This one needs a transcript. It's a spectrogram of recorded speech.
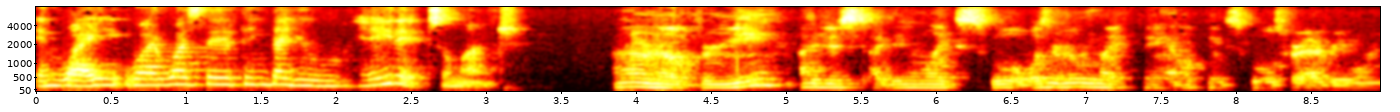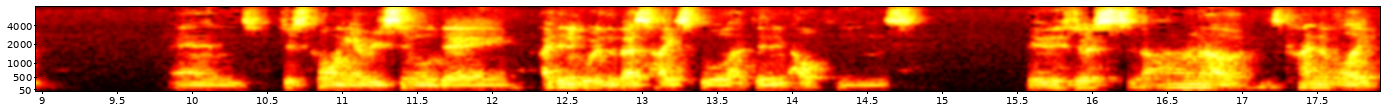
And why, why was the thing that you hated so much? I don't know. For me, I just I didn't like school. It wasn't really my thing. I don't think school's for everyone. And just going every single day. I didn't go to the best high school. That didn't help things. It was just I don't know. It's kind of like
